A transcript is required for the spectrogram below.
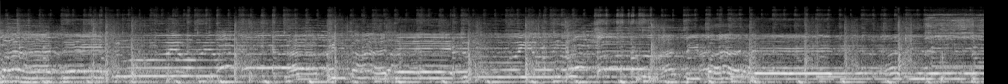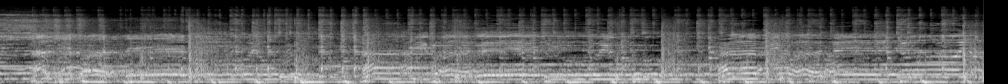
birthday to you. Happy birthday to you. Happy birthday, dear Bhagirath. Happy birthday to you. Happy birthday to you. Happy birthday to you.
